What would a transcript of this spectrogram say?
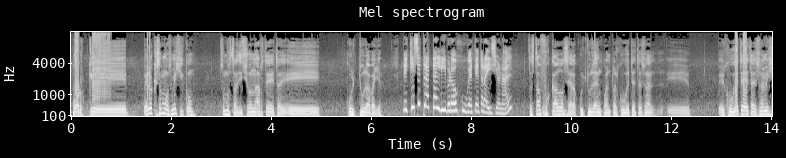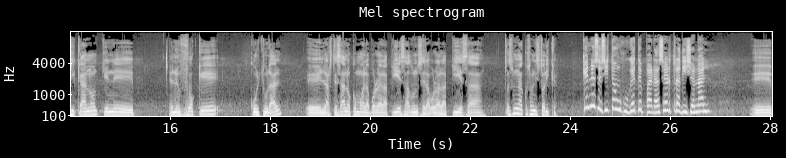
Porque es lo que somos México. Somos tradición, arte, tra- eh, cultura, vaya. ¿De qué se trata el libro Juguete Tradicional? Está enfocado hacia la cultura en cuanto al juguete tradicional. Eh, el juguete tradicional mexicano tiene el enfoque cultural, eh, el artesano, cómo elabora la pieza, dónde se elabora la pieza. Es una cuestión histórica. ¿Qué necesita un juguete para ser tradicional? Eh,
